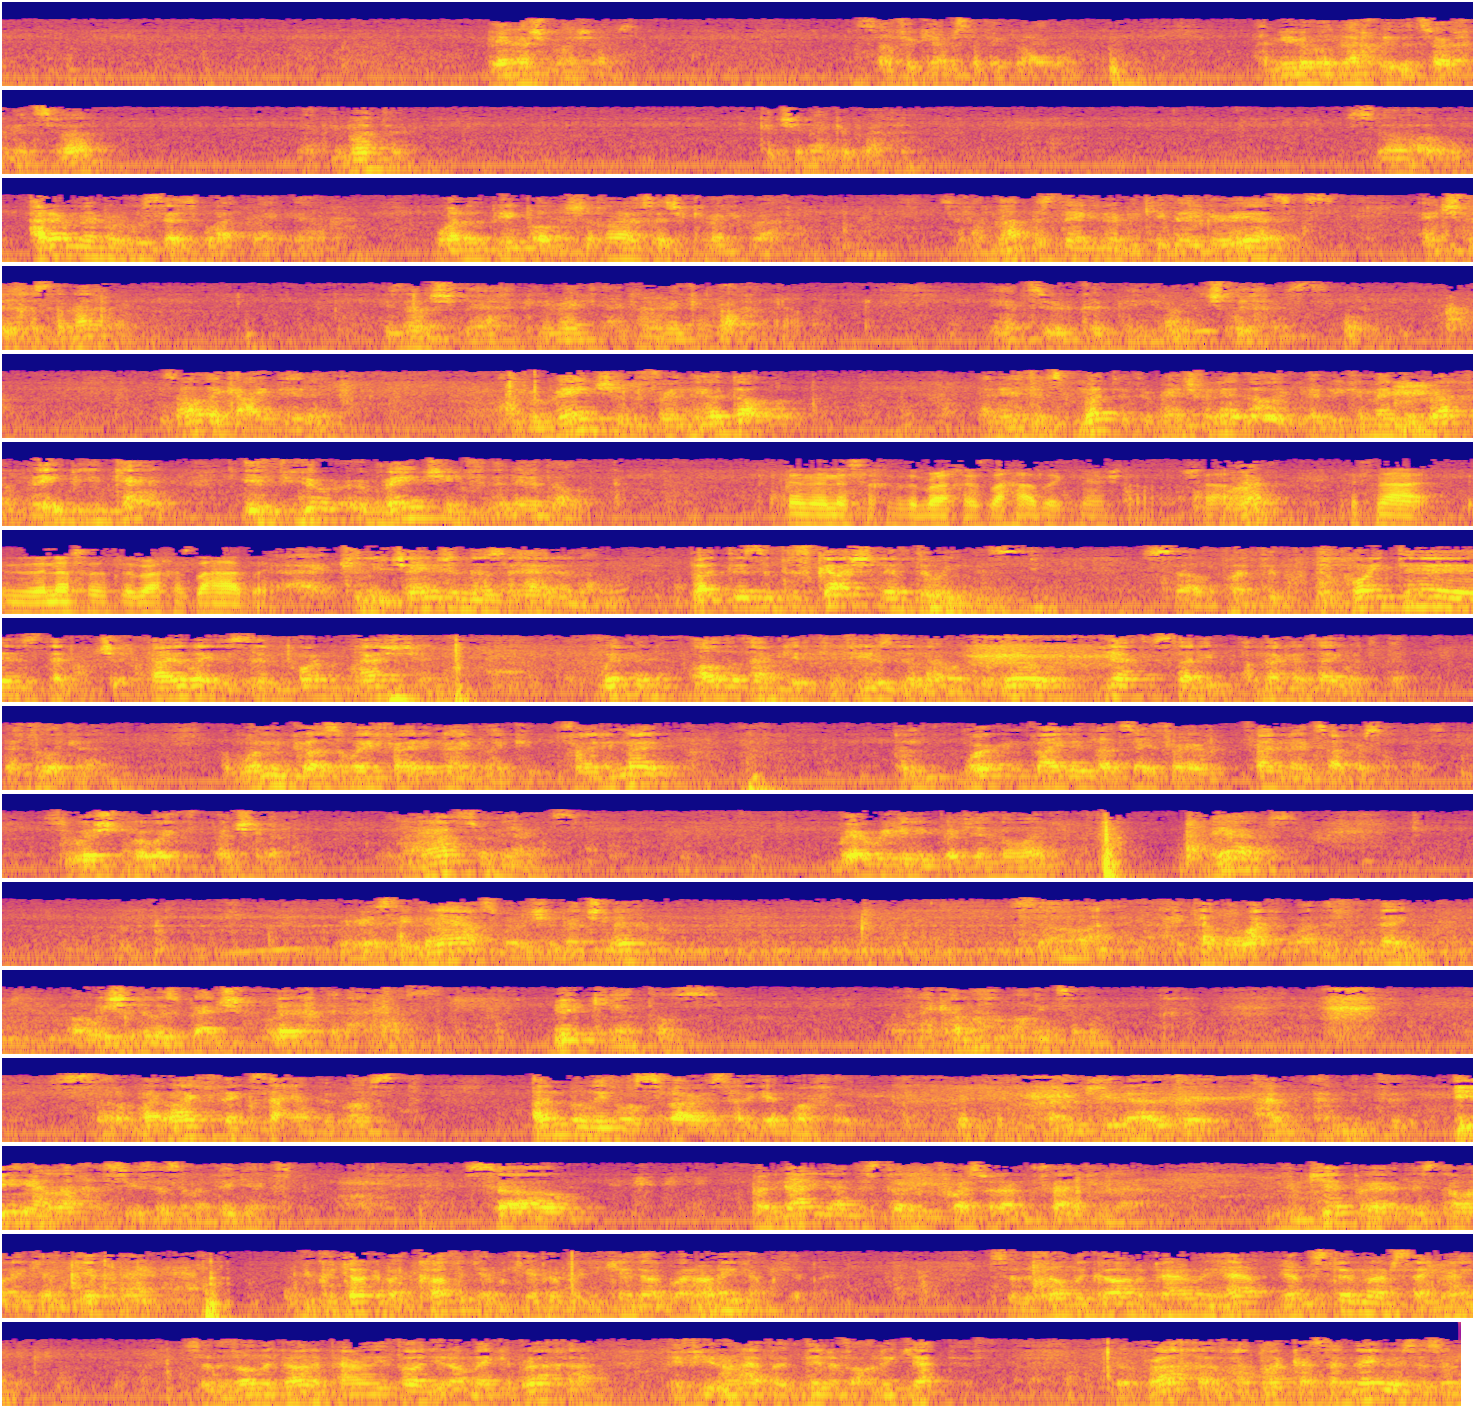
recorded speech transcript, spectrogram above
Ben Hashmashas. Safik Yam Safik Laila. Amir L'Nachli L'Tzarech Mitzvah, like the. Can she make a bracha? So, I don't remember who says what right now. One of the people in the Shulchan says you can make a bracha. So if I'm not mistaken, Rabbi Kiva Eger asks, and shlichus hanachman. He's not a shliach. Can you make? I Can make a bracha? The answer could be, you don't need shlichus. It's not like I did it. I'm arranging for an adult. And if it's mutter to arrange for an adult, maybe you can make a bracha. Maybe you can. If you're arranging for the adult. Then the nusach of the bracha is lahadlik near. What? It's not. The nusach of the bracha is lahadlik. Uh, can you change the nusach? I don't know. But there's a discussion of doing this. So, but the, the point is that, by the way, this is an important question. Women all the time get confused and know what to do. You have to study. I'm not going to tell you what to do. You have to look it up. A woman goes away Friday night, like Friday night, and we're invited, let's say, for Friday night supper someplace. So we're she's away from Shabbat. In our house or in the house? Where are we going to eat by candlelight? In the house. We're going to sleep in the house. Where should mention So I, I tell my wife a wonderful thing. What we should do is bench licht in our house. Big candles. And when I come home, I'll eat some. So my wife thinks I have the most unbelievable svaras how to get more food. like, you know, the, I'm, I'm, eating halachas, she says I'm a big expert. So, but now you understood, of course, what I'm driving at. Yom Kippur, there's no one like Yom Kippur. You could talk about Kavod Yom Kippur, but you can't talk about Oneg Yom Kippur. So the Vilna Gaon apparently have, you understand what I'm saying, right? So the Vilna Gaon apparently thought you don't make a bracha if you don't have a din of Oneg Yantif. The bracha of HaNegros is.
